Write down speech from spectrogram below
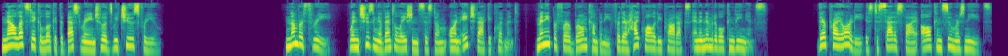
Now let's take a look at the best range hoods we choose for you. Number 3. When choosing a ventilation system or an HVAC equipment, many prefer Broan Company for their high-quality products and inimitable convenience. Their priority is to satisfy all consumers' needs.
